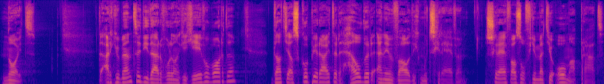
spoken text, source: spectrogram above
Nooit. De argumenten die daarvoor dan gegeven worden, dat je als copywriter helder en eenvoudig moet schrijven. Schrijf alsof je met je oma praat.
